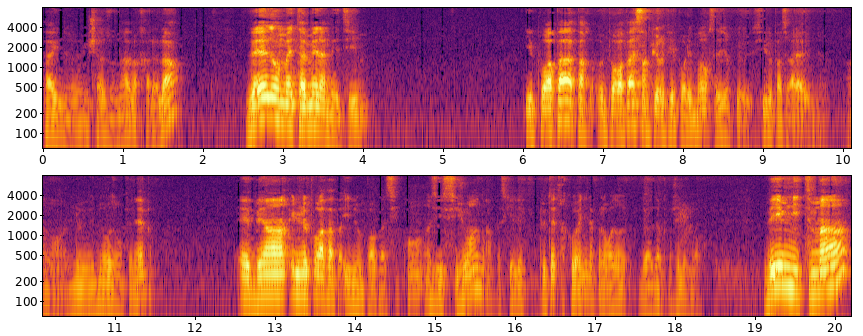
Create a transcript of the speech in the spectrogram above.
pas une Isha Zona, Vachalala. Ve'en metame la metim, il ne pourra pas, pourra pas s'impurifier pour les morts, c'est-à-dire que s'il veut partir à une, une, une heureuse funèbre, eh bien, il ne pourra pas, il ne pourra pas s'y s'y joindre, parce qu'il est peut-être Cohen, il n'a pas le droit d'approcher les morts. Veim nitma,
